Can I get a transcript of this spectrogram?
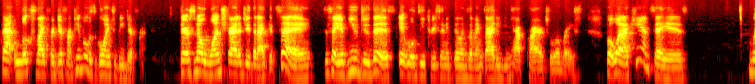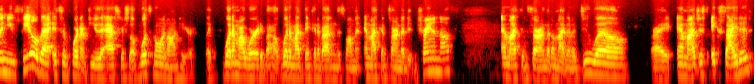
that looks like for different people is going to be different. There's no one strategy that I could say to say, if you do this, it will decrease any feelings of anxiety you have prior to a race. But what I can say is, when you feel that it's important for you to ask yourself what's going on here? Like what am i worried about? What am i thinking about in this moment? Am i concerned i didn't train enough? Am i concerned that i'm not going to do well? Right? Am i just excited?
